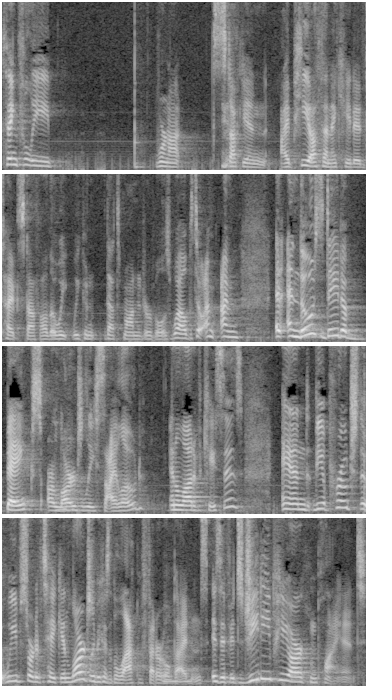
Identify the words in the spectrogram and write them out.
thankfully, we're not stuck in IP authenticated type stuff, although we, we can, that's monitorable as well. So I'm, I'm and, and those data banks are largely siloed in a lot of cases. And the approach that we've sort of taken, largely because of the lack of federal guidance, is if it's GDPR compliant,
